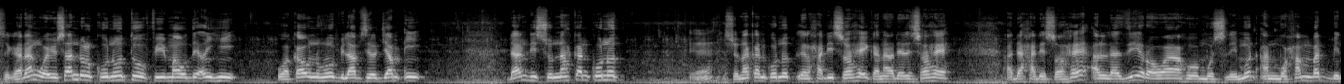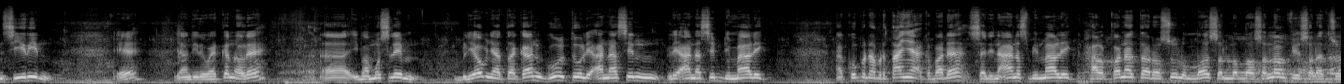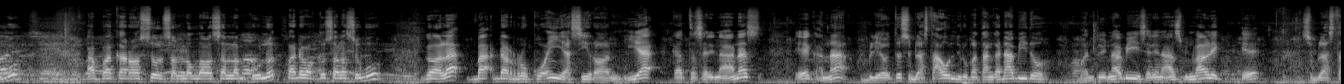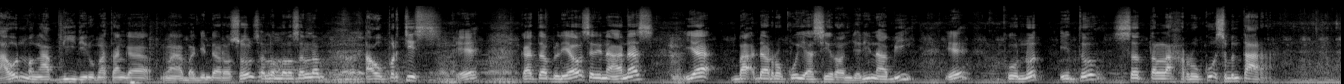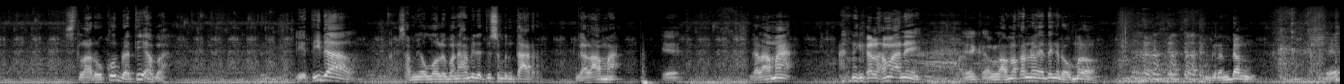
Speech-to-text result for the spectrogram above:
sekarang wa yusandul kunutu fi maudhihi wa kaunuhu bilabsil jam'i. Dan disunahkan kunut. Ya disunahkan kunut lil hadis sahih karena ada di sahih. Ada hadis sahih allazi rawahu muslimun an Muhammad bin Sirin. Ya yang diriwayatkan oleh uh, Imam Muslim. Beliau menyatakan gultu li Anasin li Anasib di Malik Aku pernah bertanya kepada Sayyidina Anas bin Malik, hal qanata Rasulullah sallallahu alaihi wasallam fi salat subuh? Apakah Rasul sallallahu alaihi wasallam kunut pada waktu salat subuh? Gala ba'dar ruku'i yasiron. Ya, kata Sayyidina Anas, ya karena beliau itu 11 tahun di rumah tangga Nabi tuh, bantuin Nabi Sayyidina Anas bin Malik, ya. 11 tahun mengabdi di rumah tangga baginda Rasul sallallahu alaihi wasallam, tahu percis, ya. Kata beliau Sayyidina Anas, ya ba'dar ruku'i yasiron. Jadi Nabi, ya kunut itu setelah ruku sebentar. Setelah ruku berarti apa? Ya tidak. Sami Allah liman hamid itu sebentar, nggak lama, ya. Nggak lama. Nggak lama nih. Ya, kalau lama kan ente ngedomel. Gerendeng. Ya.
